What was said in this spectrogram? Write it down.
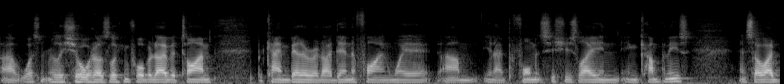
uh, wasn't really sure what I was looking for, but over time became better at identifying where um, you know performance issues lay in, in companies, and so I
